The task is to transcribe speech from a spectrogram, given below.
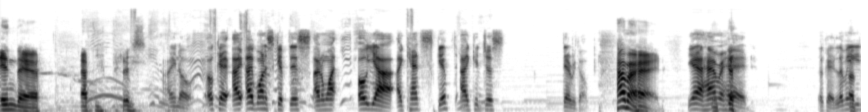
in there after you finish. I know. Okay, I I want to skip this. I don't want. Oh yeah, I can't skip. I could just. There we go. Hammerhead. Yeah, hammerhead. Okay, let me.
